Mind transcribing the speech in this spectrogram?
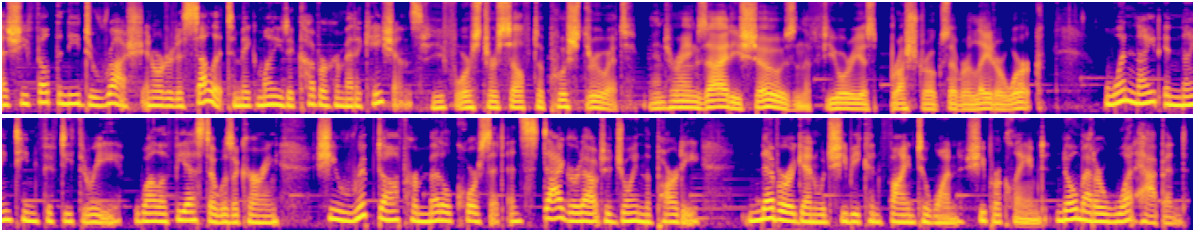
as she felt the need to rush in order to sell it to make money to cover her medications. She forced herself to push through it, and her anxiety shows in the furious brushstrokes of her later work. One night in 1953, while a fiesta was occurring, she ripped off her metal corset and staggered out to join the party. Never again would she be confined to one, she proclaimed, no matter what happened.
